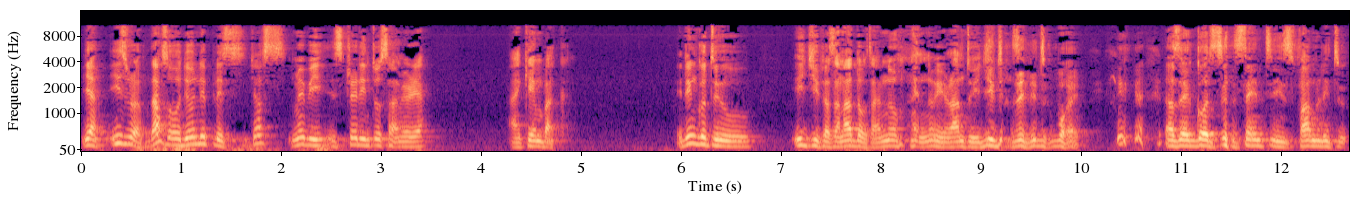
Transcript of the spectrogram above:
Yeah, Israel. That's all the only place. Just maybe straight into Samaria and came back. He didn't go to Egypt as an adult. I know, I know he ran to Egypt as a little boy. That's where God sent his family to.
